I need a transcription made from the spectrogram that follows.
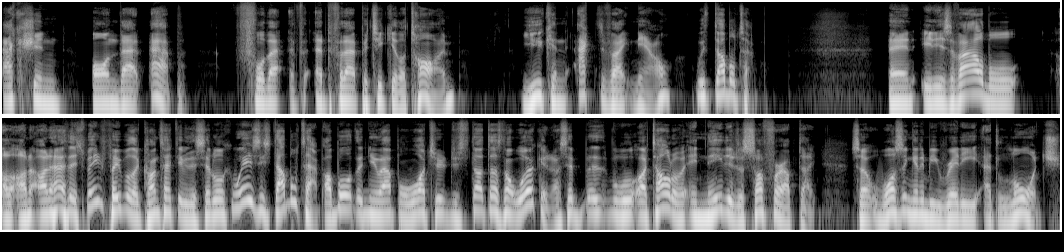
action on that app for that for that particular time, you can activate now with double tap. And it is available. I know there's been people that contacted me that said, "Look, where's this double tap? I bought the new Apple Watch; it just does not work." It. I said, "Well, I told them it needed a software update, so it wasn't going to be ready at launch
